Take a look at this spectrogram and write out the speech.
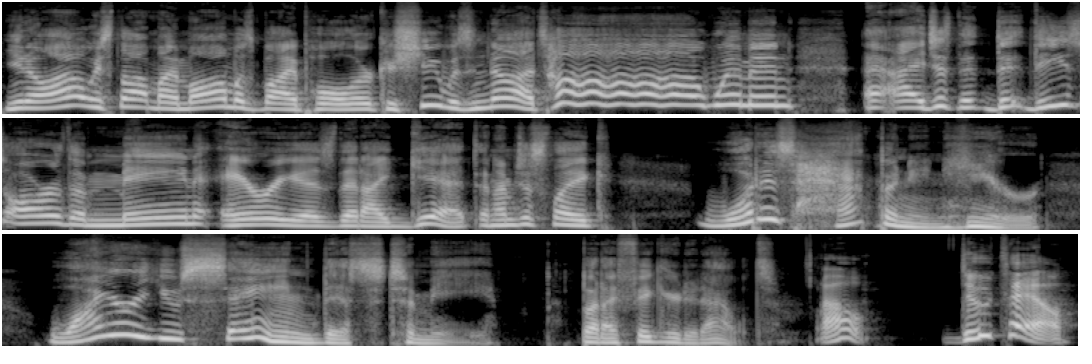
you know, I always thought my mom was bipolar because she was nuts. Ha ha ha ha, women. I just, th- these are the main areas that I get. And I'm just like, what is happening here? Why are you saying this to me? But I figured it out. Oh, do tell,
